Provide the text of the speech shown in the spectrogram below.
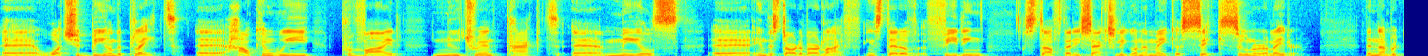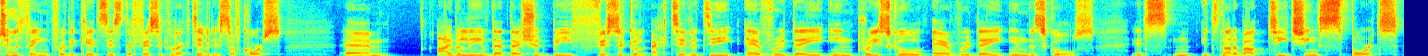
uh, what should be on the plate, uh, how can we provide nutrient-packed uh, meals uh, in the start of our life instead of feeding stuff that is actually going to make us sick sooner or later. The number two thing for the kids is the physical activities, of course. Um, I believe that there should be physical activity every day in preschool, every day in the schools. It's it's not about teaching sports;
